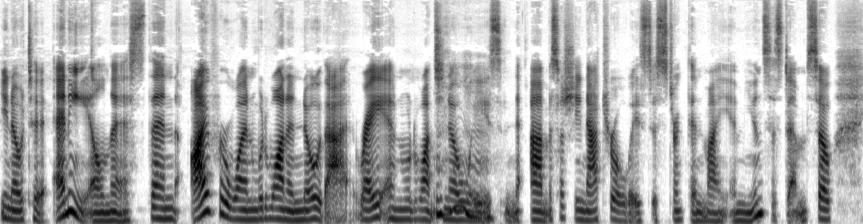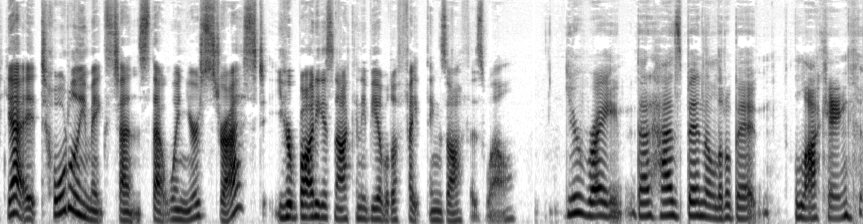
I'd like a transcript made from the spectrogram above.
you know, to any illness, then I, for one, would want to know that, right? And would want to know Mhm. ways, um, especially natural ways to strengthen my immune system. So, yeah, it totally makes sense that when you're stressed, your body is not going to be able to fight things off as well. You're right. That has been a little bit lacking.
